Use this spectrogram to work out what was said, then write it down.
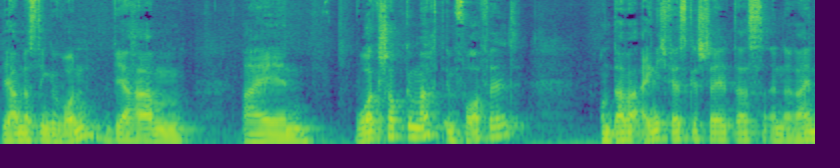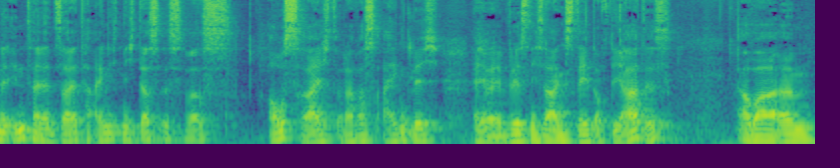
Wir haben das Ding gewonnen. Wir haben ein Workshop gemacht im Vorfeld und dabei eigentlich festgestellt, dass eine reine Internetseite eigentlich nicht das ist, was ausreicht oder was eigentlich, ich will jetzt nicht sagen State of the Art ist, aber ähm,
